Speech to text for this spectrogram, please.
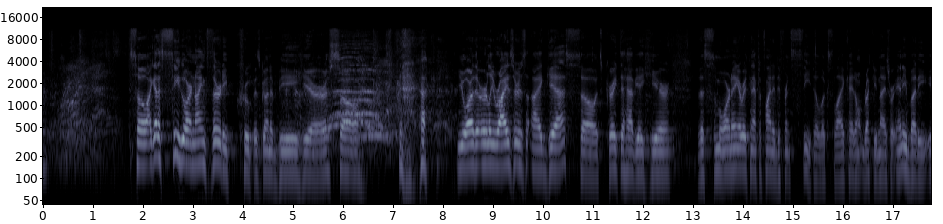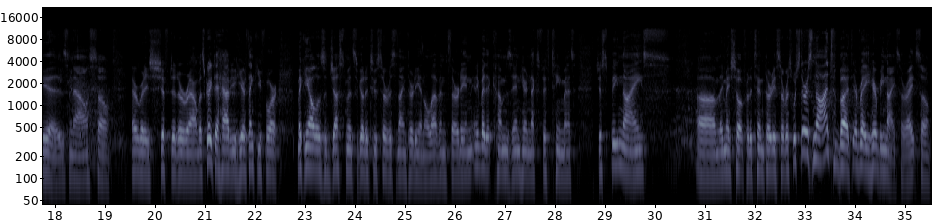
So I got to see who our 9:30 group is going to be here. So you are the early risers, I guess. So it's great to have you here this morning. Everybody's going to have to find a different seat. It looks like I don't recognize where anybody is now. So everybody's shifted around. But it's great to have you here. Thank you for making all those adjustments to go to two services 9.30 and 11.30 and anybody that comes in here next 15 minutes just be nice. Um, they may show up for the 10.30 service which there is not but everybody here be nice all right? So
